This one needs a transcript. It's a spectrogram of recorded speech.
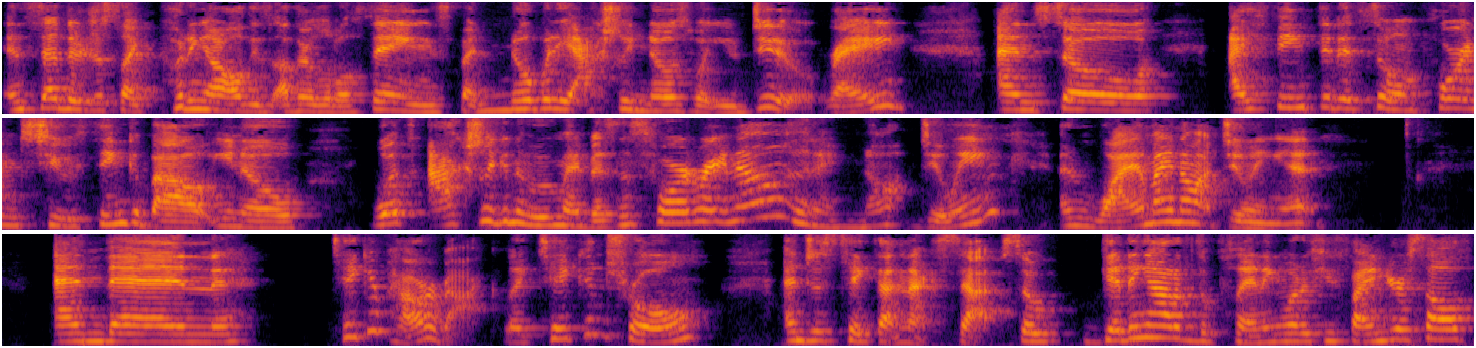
Instead, they're just like putting out all these other little things, but nobody actually knows what you do, right? And so I think that it's so important to think about, you know, what's actually going to move my business forward right now that I'm not doing, and why am I not doing it? and then take your power back like take control and just take that next step. So getting out of the planning mode if you find yourself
